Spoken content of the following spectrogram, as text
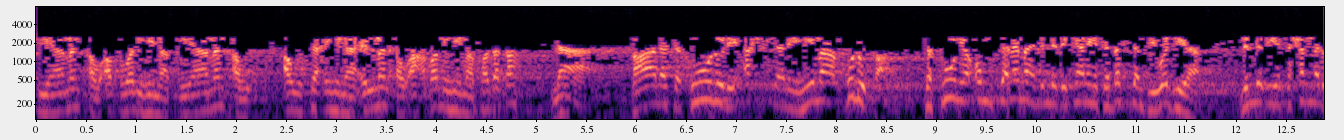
صياما أو أطولهما قياما أو أوسعهما علما أو أعظمهما صدقة؟ لا. قال تكون لأحسنهما خلقا. تكون يا أم سلمة للذي كان يتبسم في وجهها للذي يتحمل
